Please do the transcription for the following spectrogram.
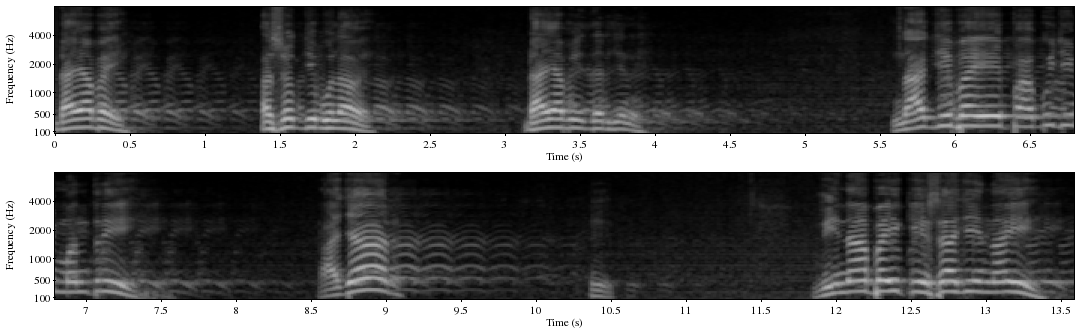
ડાયાભાઈ, અશોકજી બોલાવે. ડાયાભાઈ દરજીને. નાગજીભાઈ પાબુજી મંત્રી. હાજર? વિનાભાઈ કેસાજી નહીં.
